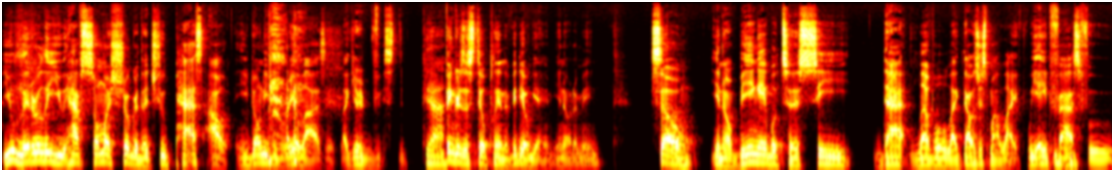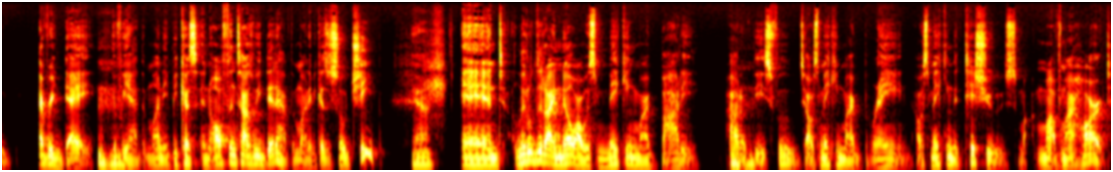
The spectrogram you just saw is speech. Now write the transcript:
you literally you have so much sugar that you pass out and you don't even realize it. Like your Yeah. fingers are still playing the video game. You know what I mean? So you know, being able to see that level, like that was just my life. We ate Mhm. fast food every day if Mhm. we had the money because, and oftentimes we did have the money because it's so cheap. Yeah. And little did I know I was making my body out Mhm. of these foods. I was making my brain. I was making the tissues my, my, of my heart.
